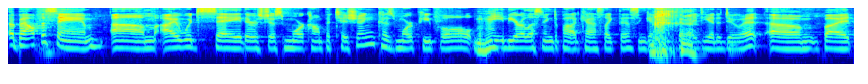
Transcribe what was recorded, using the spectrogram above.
about the same. Um, I would say there's just more competition because more people maybe are listening to podcasts like this and getting a good idea to do it. Um, but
